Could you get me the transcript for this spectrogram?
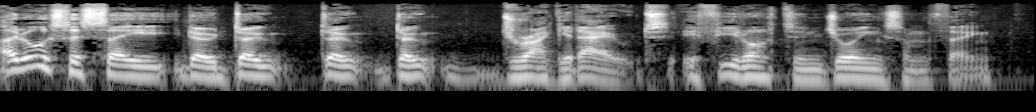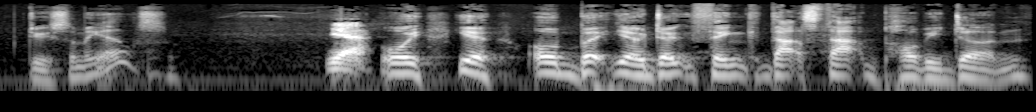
I'd also say, you know, don't don't don't drag it out. If you're not enjoying something, do something else. Yeah. Or you know, or but you know, don't think that's that hobby done.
